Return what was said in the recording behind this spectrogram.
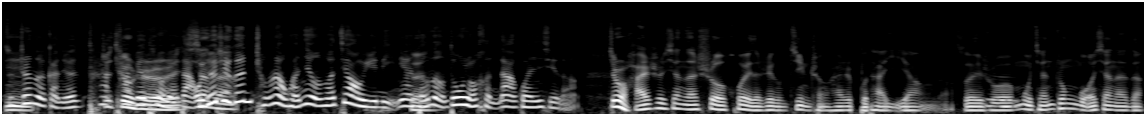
就真嗯。的感觉差这差别特别大，我觉得这跟成长环境和教育理念等等都有很大关系的。就是还是现在社会的这种进程还是不太一样的，所以说嗯。目前中国现在的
